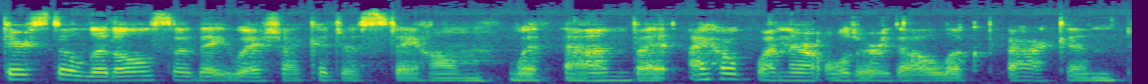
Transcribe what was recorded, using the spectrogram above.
they're still little, so they wish I could just stay home with them. But I hope when they're older, they'll look back and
